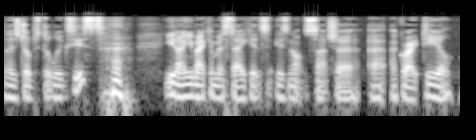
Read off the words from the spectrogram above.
Those jobs still exist. you know, you make a mistake, it's, is not such a, a great deal.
